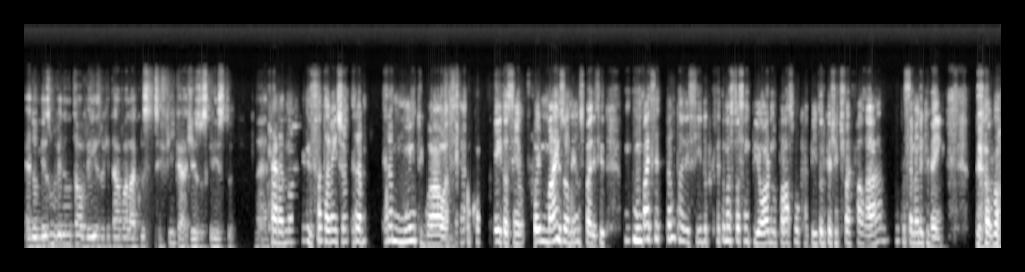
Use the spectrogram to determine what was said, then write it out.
é do mesmo veneno, talvez, do que estava lá, crucifica Jesus Cristo. Né? Cara, não, exatamente, era, era muito igual, assim, o conceito assim, foi mais ou menos parecido. Não vai ser tão parecido, porque vai ter uma situação pior no próximo capítulo que a gente vai falar na semana que vem. Tá bom?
